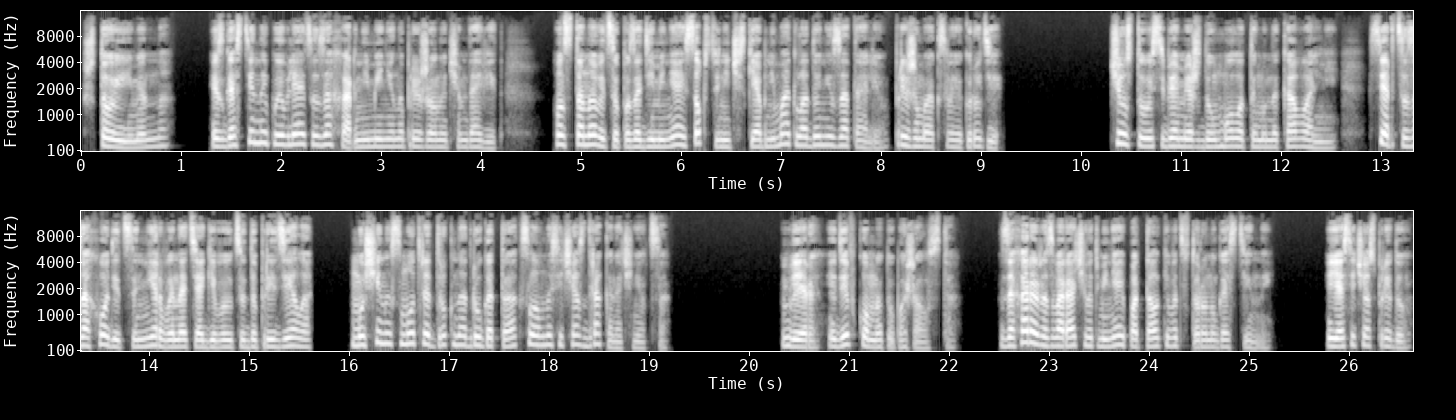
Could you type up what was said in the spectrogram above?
Что именно? Из гостиной появляется Захар, не менее напряженный, чем Давид. Он становится позади меня и собственнически обнимает ладони за талию, прижимая к своей груди. Чувствую себя между молотом и наковальней. Сердце заходится, нервы натягиваются до предела. Мужчины смотрят друг на друга так, словно сейчас драка начнется. «Вера, иди в комнату, пожалуйста». Захара разворачивает меня и подталкивает в сторону гостиной. «Я сейчас приду».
